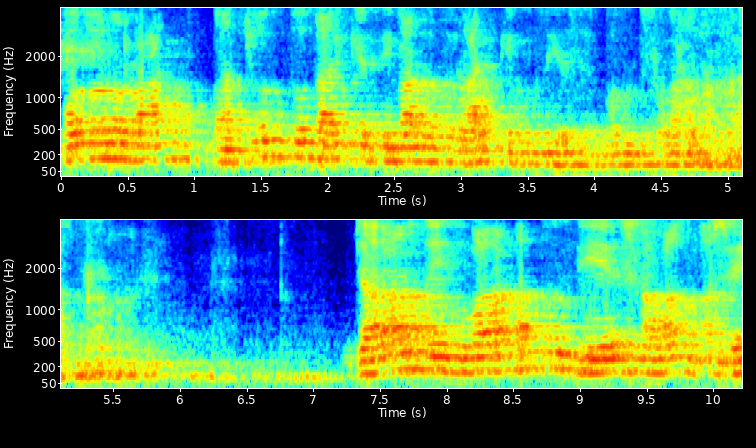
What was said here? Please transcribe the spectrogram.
পনেরো রাত বা চোদ্দ তারিখে দিবাগত রাতকে বুঝিয়েছে বলুন সুবহানাল্লাহ। যারা এই মুবারাকাতুল দিয়ে শাবান মাসে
